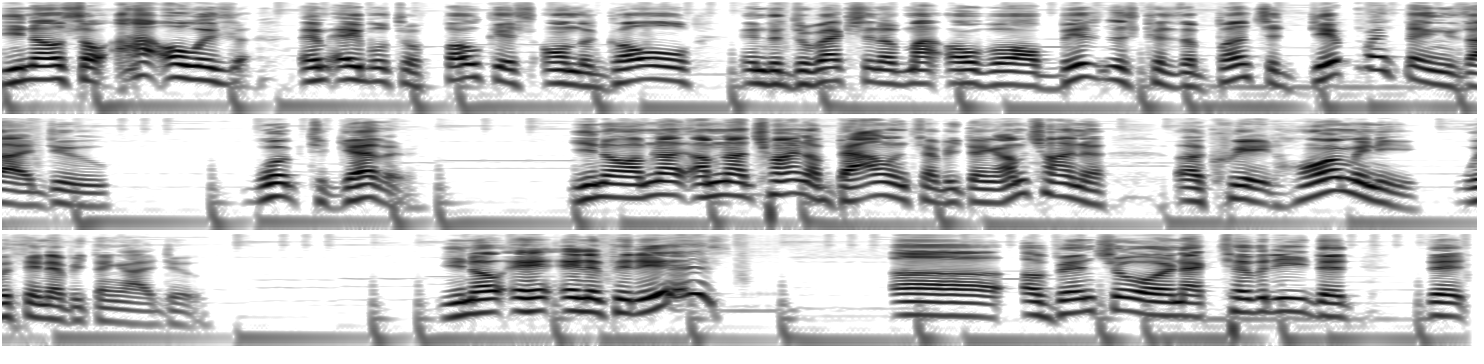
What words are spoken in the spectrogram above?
You know, so I always am able to focus on the goal and the direction of my overall business because a bunch of different things I do work together. You know, I'm not I'm not trying to balance everything. I'm trying to uh, create harmony within everything I do. You know, and, and if it is, uh, a venture or an activity that that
